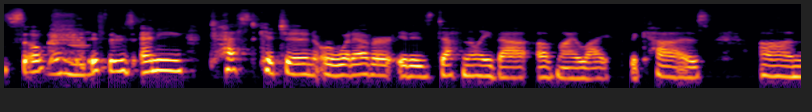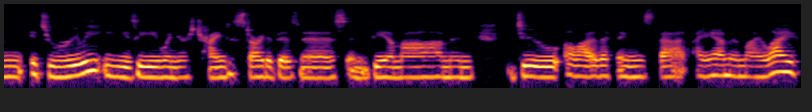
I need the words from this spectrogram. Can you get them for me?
so Mhm. if there's any test kitchen or whatever, it is definitely that of my life because Um, it's really easy when you're trying to start a business and be a mom and do a lot of the things that I am in my life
